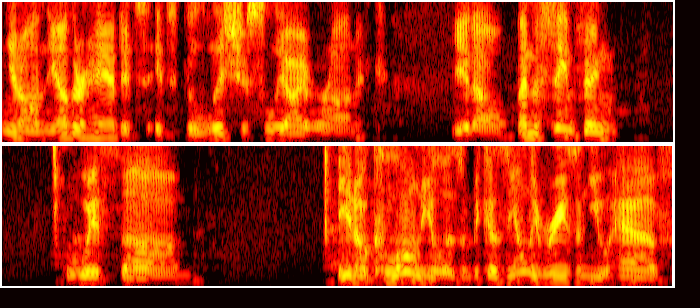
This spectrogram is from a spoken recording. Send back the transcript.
you know, on the other hand, it's it's deliciously ironic, you know. And the same thing with um, you know colonialism, because the only reason you have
